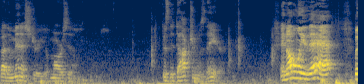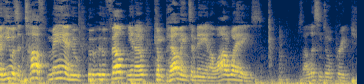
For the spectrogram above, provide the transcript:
by the ministry of Mars Hill because the doctrine was there. And not only that, but he was a tough man who, who, who felt, you know, compelling to me in a lot of ways. So I listened to him preach.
